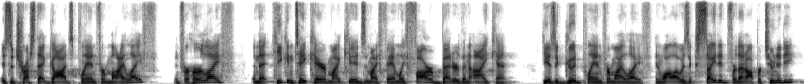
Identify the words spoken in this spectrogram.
is to trust that God's plan for my life and for her life and that he can take care of my kids and my family far better than I can. He has a good plan for my life. And while I was excited for that opportunity,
